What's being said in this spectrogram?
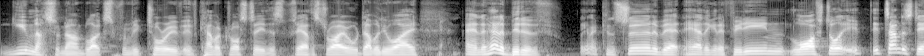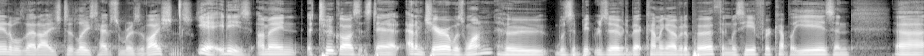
you must have known blokes from Victoria who've come across to either South Australia or WA and have had a bit of you know, concern about how they're going to fit in, lifestyle. It, it's understandable at that age to at least have some reservations. Yeah, it is. I mean, two guys that stand out. Adam Cerra was one who was a bit reserved about coming over to Perth and was here for a couple of years and uh,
